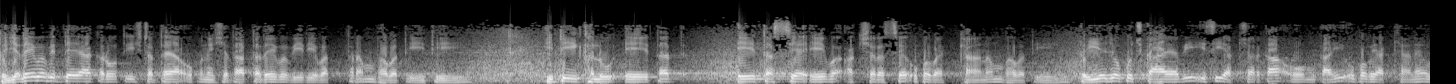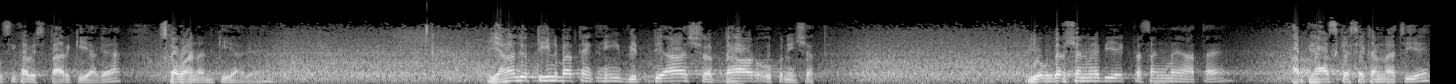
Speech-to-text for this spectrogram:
तो यदेव विद्या करोति श्रद्धया उपनिषदा तदेव वीरवत्तरम भवती इति। खलु एतत्, एतस्य एव अक्षर से उपव्याख्यानम भवती। तो ये जो कुछ कहा है अभी, इसी अक्षर का, ओम का ही उपव्याख्यान है, उसी का विस्तार किया गया, उसका वर्णन किया गया यहाँ जो तीन बातें कही, विद्या, श्रद्धा और उपनिषद। योग दर्शन में भी एक प्रसंग में आता है, अभ्यास कैसे करना चाहिए?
